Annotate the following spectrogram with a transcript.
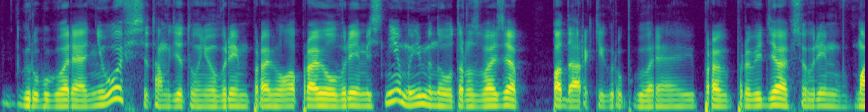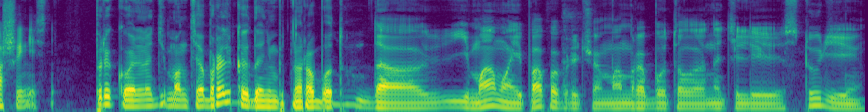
грубо говоря, не в офисе, там где-то у него время провел, а провел время с ним, именно вот развозя подарки, грубо говоря, и пров- проведя все время в машине с ним. Прикольно. Диман, тебя брали когда-нибудь на работу? Да, и мама, и папа, причем мама работала на телестудии.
